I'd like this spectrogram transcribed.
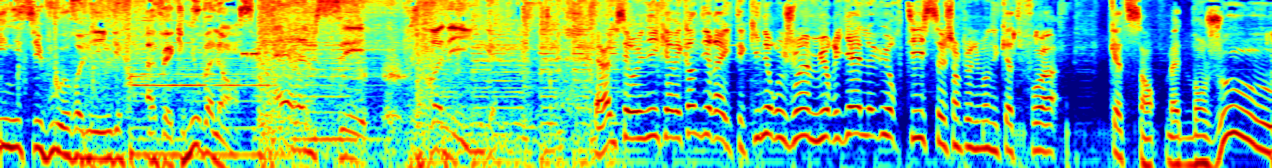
Initiez-vous au running avec New Balance. RMC Running. RMC Running avec en direct qui nous rejoint Muriel Urtis, champion du monde du 4 x 400 mètres. Bonjour.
